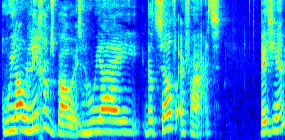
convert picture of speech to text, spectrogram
hoe jouw lichaamsbouw is. En hoe jij dat zelf ervaart. Weet je?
